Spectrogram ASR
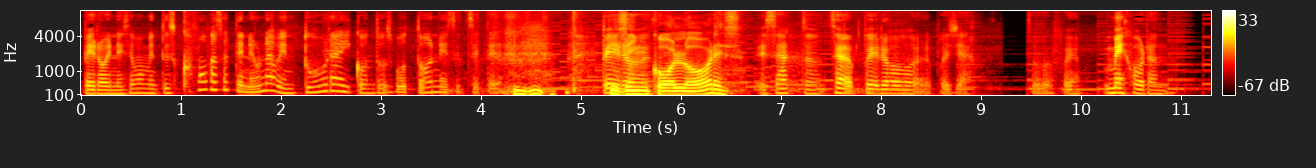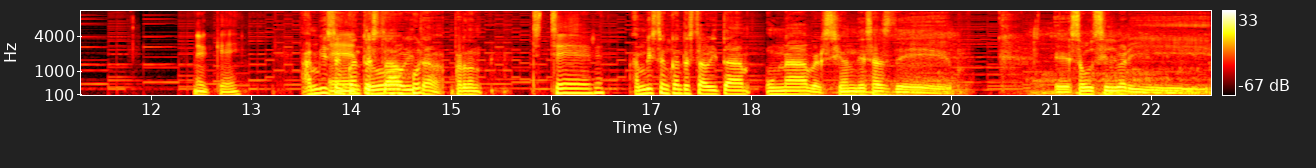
Pero en ese momento es, ¿cómo vas a tener una aventura y con dos botones, etcétera? y sin colores. Exacto. O sea, pero pues ya, todo fue mejorando. Ok. ¿Han visto en eh, cuánto está ahorita? Perdón. ¿Han visto en cuánto está ahorita una versión de esas de eh, Soul Silver y.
